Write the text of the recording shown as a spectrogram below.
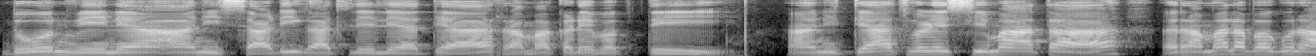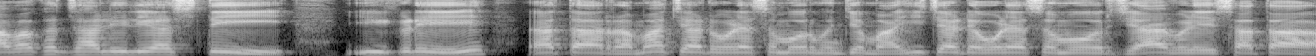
दोन वेण्या आणि साडी घातलेल्या त्या रामाकडे बघते. आणि त्याच वेळेस सीमा आता रमाला बघून आवाकच झालेली असते. इकडे आता रमाच्या डोळ्यासमोर म्हणजे माहीच्या डोळ्यासमोर ज्या वेळेस आता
